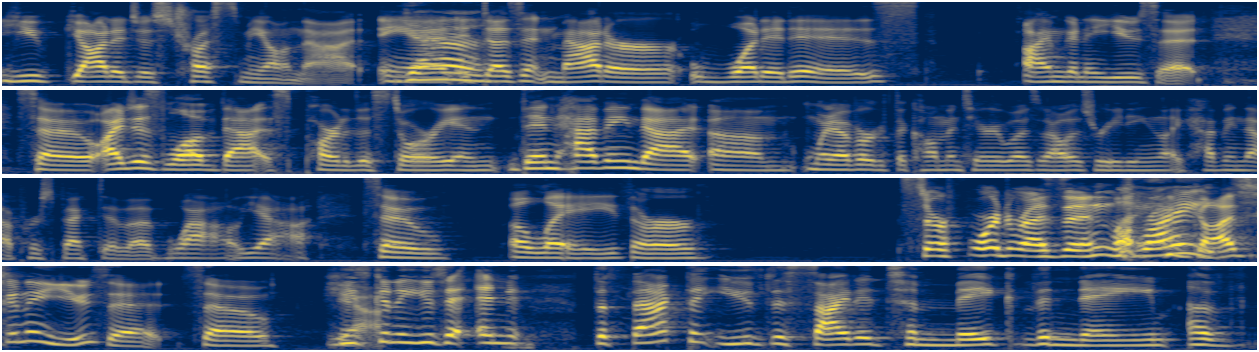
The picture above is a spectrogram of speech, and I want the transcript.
you've got to just trust me on that. And Yeah. it doesn't matter what it is. I'm going to use it. So I just love that as part of the story. And then having that, um, whatever the commentary was that I was reading, like having that perspective of, wow, yeah. So a lathe or surfboard resin, like Right. God's going to use it. So He's yeah. going to use it. And the fact that you've decided to make the name of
